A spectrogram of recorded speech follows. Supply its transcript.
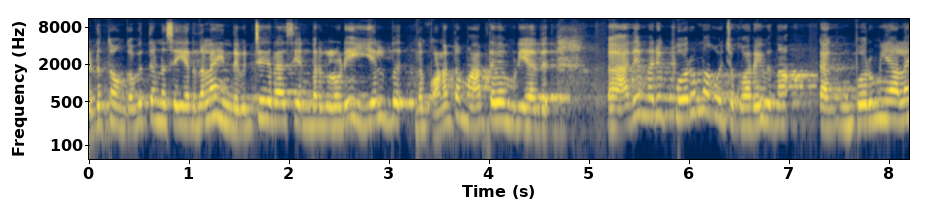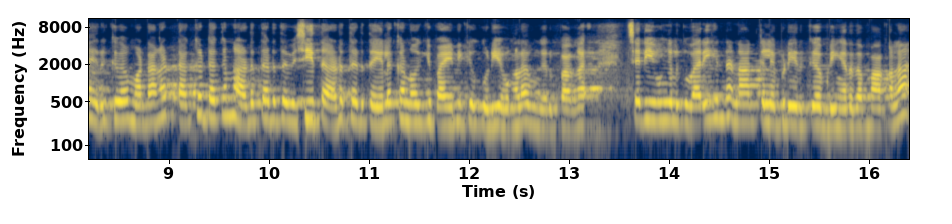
எடுத்தோம் கவித்தொன்னு செய்கிறதெல்லாம் இந்த விருச்சிக ராசி என்பவர்களுடைய இயல்பு. இந்த குணத்தை மாற்றவே முடியாது. அதே மாதிரி பொறுமை கொஞ்சம் குறைவு தான் டக் பொறுமையாலாம் இருக்கவே மாட்டாங்க. டக்கு டக்குன்னு அடுத்தடுத்த விஷயத்தை அடுத்தடுத்த இலக்கை நோக்கி பயணிக்கக்கூடியவங்களாக இவங்க இருப்பாங்க. சரி இவங்களுக்கு வருகின்ற நாட்கள் எப்படி இருக்குது அப்படிங்கிறத பார்க்கலாம்.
